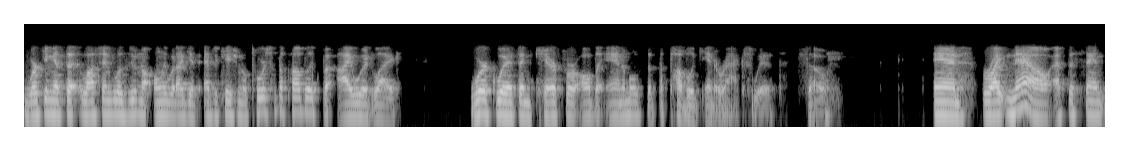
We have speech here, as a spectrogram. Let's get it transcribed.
working at the Los Angeles Zoo, not only would I give educational tours to the public, but I would like work with and care for all the animals that the public interacts with. So, and right now at the San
